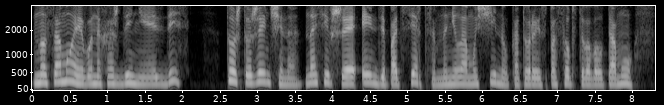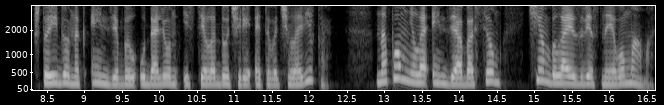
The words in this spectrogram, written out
Но само его нахождение здесь, то, что женщина, носившая Энди под сердцем, наняла мужчину, который способствовал тому, что ребенок Энди был удален из тела дочери этого человека, напомнило Энди обо всем, чем была известна его мама.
